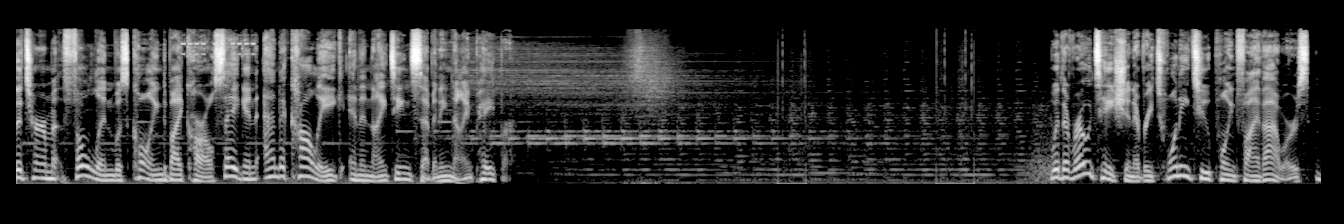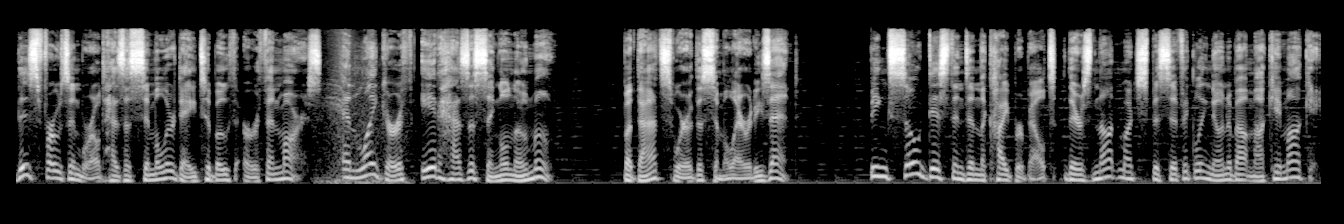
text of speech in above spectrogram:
The term tholin was coined by Carl Sagan and a colleague in a 1979 paper. With a rotation every 22.5 hours, this frozen world has a similar day to both Earth and Mars, and like Earth, it has a single known moon. But that's where the similarities end. Being so distant in the Kuiper Belt, there's not much specifically known about Makemake,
